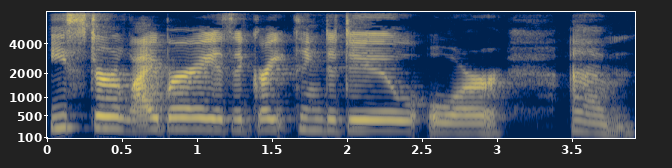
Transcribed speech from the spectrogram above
Easter library is a great thing to do, or um,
